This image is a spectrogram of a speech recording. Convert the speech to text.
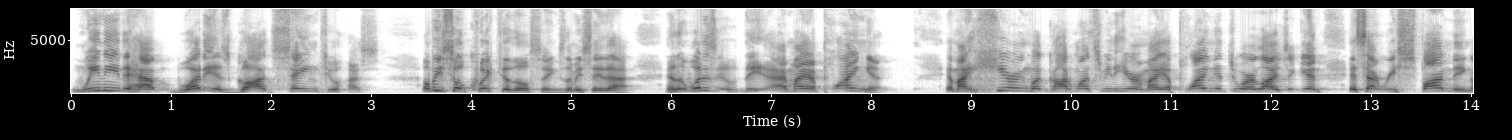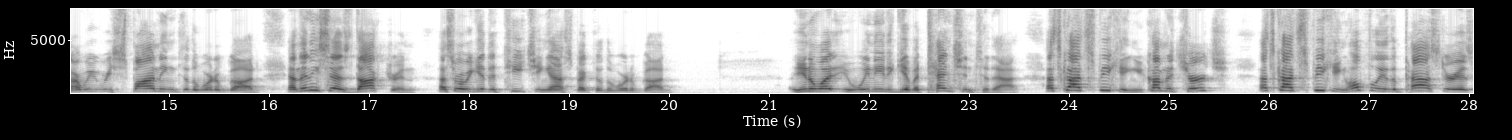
we need to have what is God saying to us. Don't be so quick to those things. Let me say that. And what is the, am I applying it? Am I hearing what God wants me to hear? Am I applying it to our lives? Again, it's that responding. Are we responding to the Word of God? And then he says doctrine. That's where we get the teaching aspect of the Word of God. You know what? We need to give attention to that. That's God speaking. You come to church, that's God speaking. Hopefully, the pastor is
